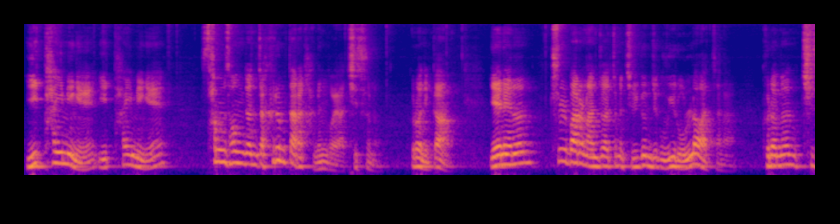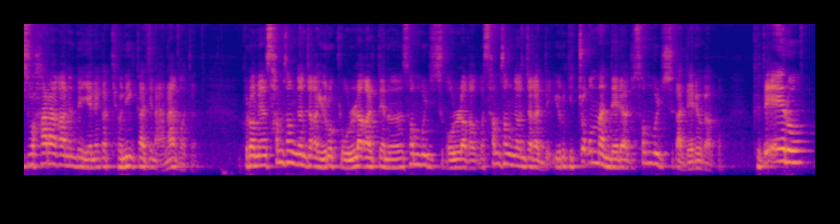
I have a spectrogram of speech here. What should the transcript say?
이 타이밍에 이 타이밍에 삼성전자 흐름 따라 가는 거야 지수는. 그러니까 얘네는 출발은 안 좋았지만 질금질금 위로 올라왔잖아. 그러면 지수 하락하는데 얘네가 견인까지는 안 하거든. 그러면 삼성전자가 이렇게 올라갈 때는 선물 지수가 올라가고 삼성전자가 이렇게 조금만 내려도 선물 지수가 내려가고 그대로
